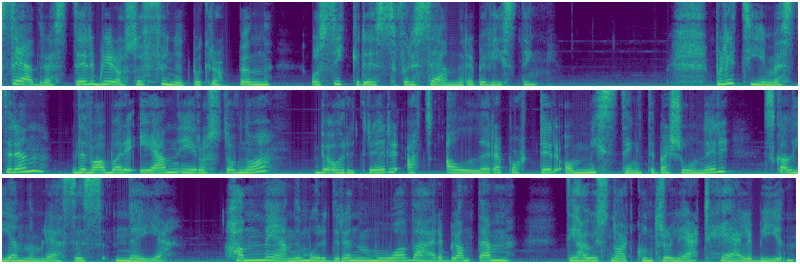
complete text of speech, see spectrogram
Sædrester blir også funnet på kroppen og sikres for senere bevisning. Politimesteren, det var bare én i Rostov nå, beordrer at alle rapporter om mistenkte personer skal gjennomleses nøye. Han mener morderen må være blant dem, de har jo snart kontrollert hele byen.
